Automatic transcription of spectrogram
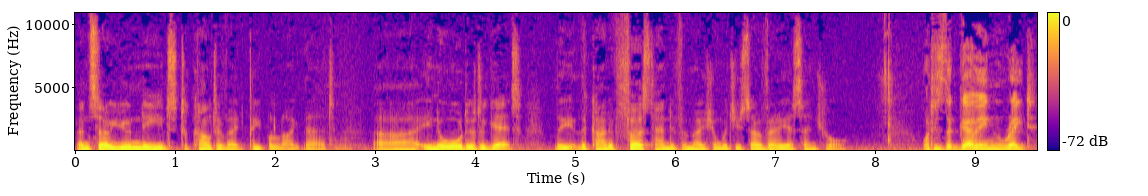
And so you need to cultivate people like that uh, in order to get the, the kind of first-hand information which is so very essential. What is the going rate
